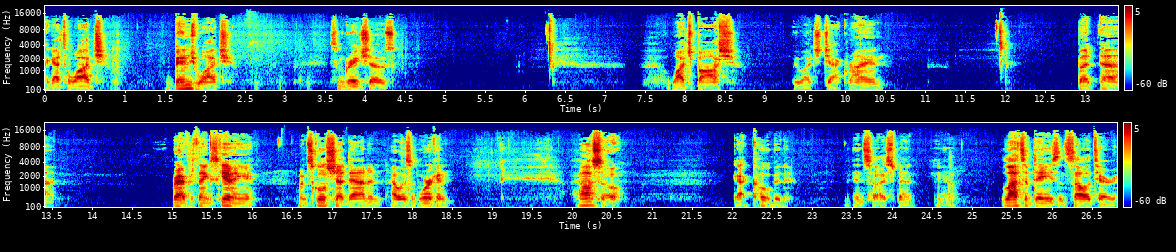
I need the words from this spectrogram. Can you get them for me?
I got to watch, binge watch, some great shows. Watch Bosch. We watch Jack Ryan. But uh, right after Thanksgiving, when school shut down and I wasn't working, I also got COVID. And so I spent, you know, lots of days in solitary.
